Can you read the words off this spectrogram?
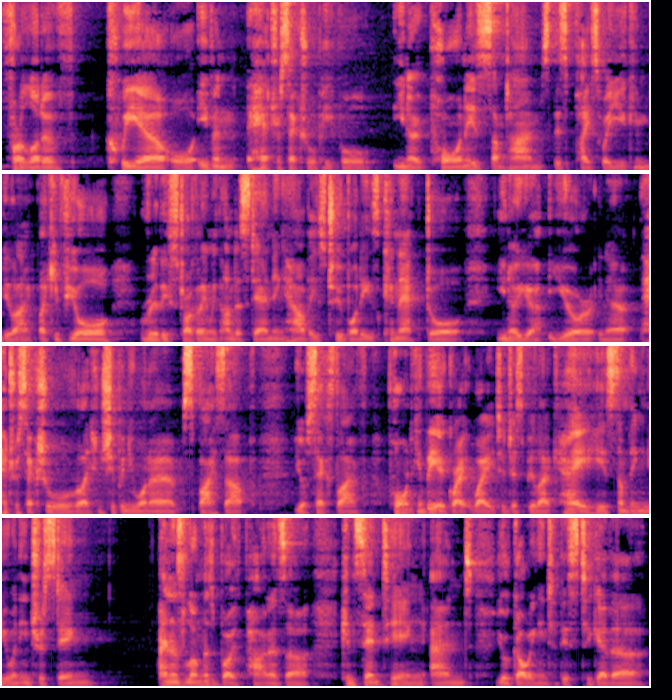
for a lot of queer or even heterosexual people, you know, porn is sometimes this place where you can be like, like if you're really struggling with understanding how these two bodies connect, or you know, you're you're in a heterosexual relationship and you want to spice up your sex life, porn can be a great way to just be like, hey, here's something new and interesting. And as long as both partners are consenting and you're going into this together,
